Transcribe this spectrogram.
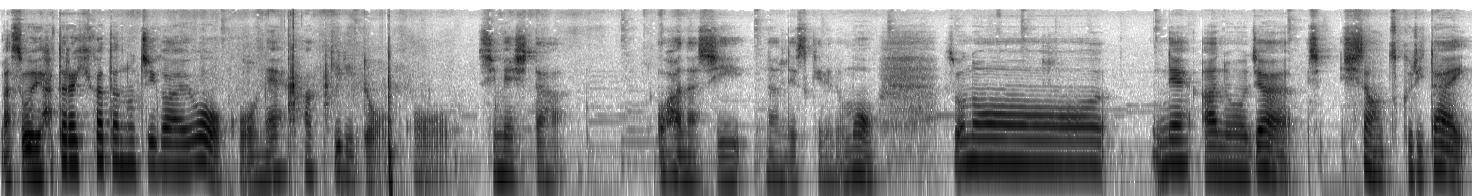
まあ、そういう働き方の違いをこうねはっきりとこう示したお話なんですけれどもそのねあのじゃあ資産を作りたい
